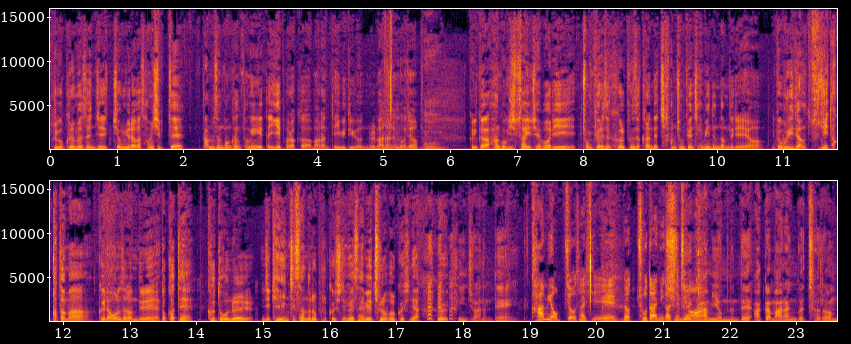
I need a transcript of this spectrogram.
그리고 그러면서 이제 정유라가 30대 남성 관광 동행했다. 이게 바로 아까 말한 데이비드 의원을 말하는 음. 거죠. 예. 그러니까 한국 24기 재벌이 종편에서 그걸 분석하는데 참 종편 재밌는 놈들이에요. 그러니까 우리랑 수준이 똑같다마. 거기 나오는 사람들이 똑같아. 그 돈을 이제 개인 재산으로 벌 것이냐, 회사의 매출로 벌 것이냐. 요- 인줄 아는데 감이 없죠, 사실. 몇 조 단위가 실제 되면. 감이 없는데 아까 말한 것처럼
